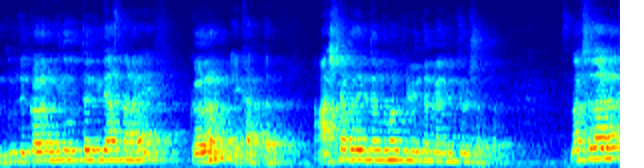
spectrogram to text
तुमचे कलम किती? उत्तर किती असणार आहे? कलम एकाहत्तर. अशा पद्धतीने तुम्हाला फिलिंग प्लॅन विचारू शकतात लक्षात आलं?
